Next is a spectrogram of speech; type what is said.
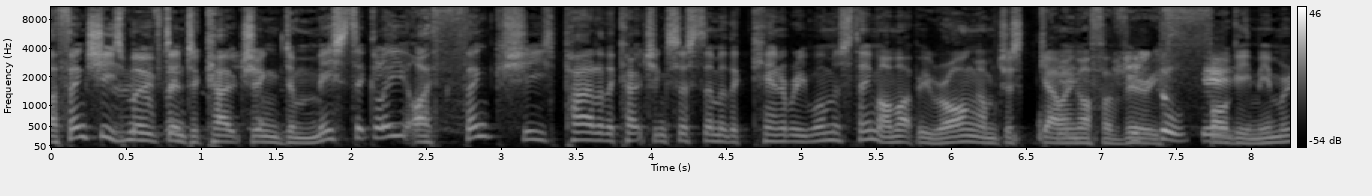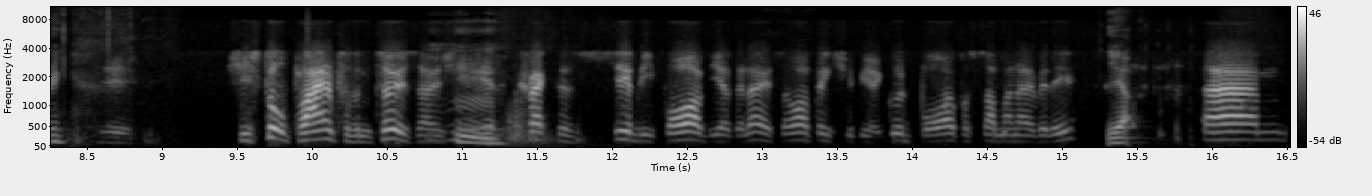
I think she's moved into coaching domestically. I think she's part of the coaching system of the Canterbury women's team. I might be wrong. I'm just going off a very still- yeah. foggy memory. Yeah. She's still playing for them too, so she had cracked the 75 the other day. So I think she'd be a good buy for someone over there. Yeah. Um,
